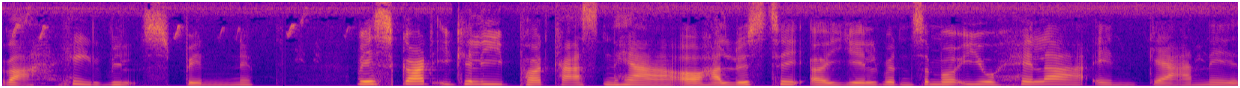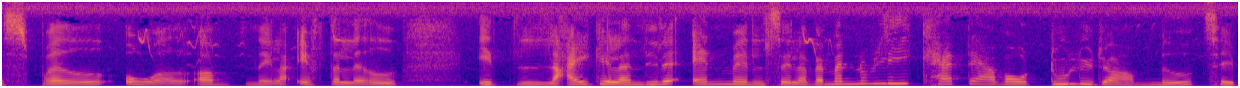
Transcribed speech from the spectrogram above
var helt vildt spændende. Hvis godt I kan lide podcasten her og har lyst til at hjælpe den, så må I jo hellere end gerne sprede ordet om den eller efterlade et like eller en lille anmeldelse, eller hvad man nu lige kan der, hvor du lytter med til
